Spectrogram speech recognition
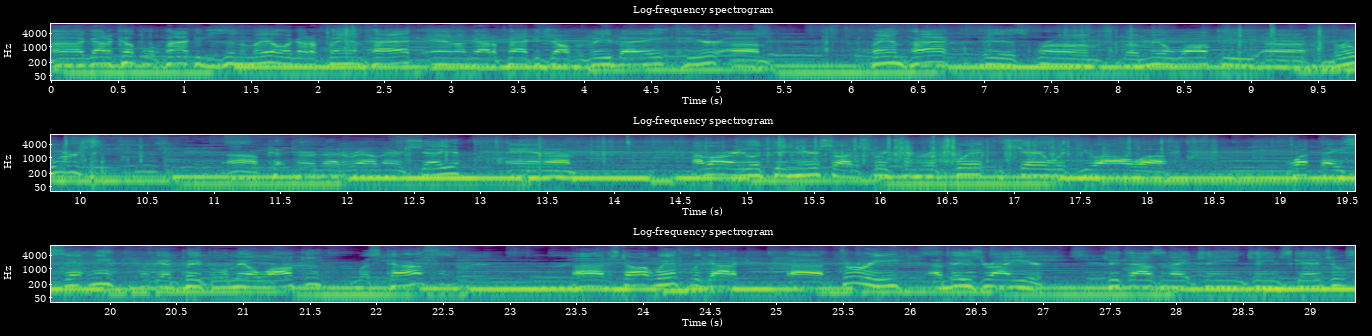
Uh, I got a couple of packages in the mail. I got a fan pack and I got a package off of eBay here. Um, fan pack is from the Milwaukee uh, Brewers. I'll cut, turn that around there and show you. And um, I've already looked in here so I'll just reach in real quick and share with you all uh, what they sent me. The good people of Milwaukee, Wisconsin. Uh, to start with, we got a, uh, three of these right here. 2018 team schedules,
